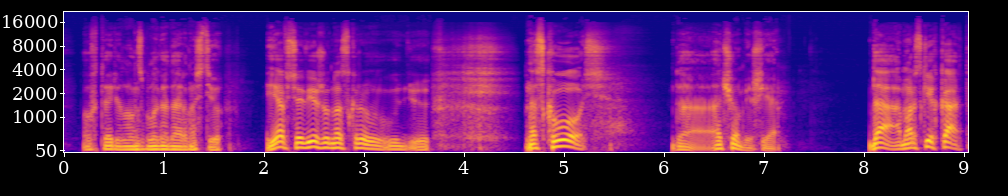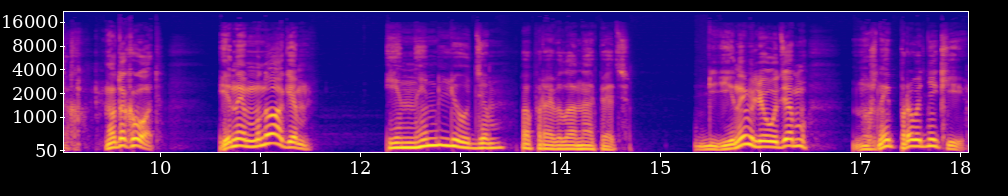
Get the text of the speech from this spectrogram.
— повторил он с благодарностью. — Я все вижу насквозь. насквозь. Да, о чем бишь я? Да, о морских картах. Ну так вот, иным многим... Иным людям, поправила она опять. Иным людям нужны проводники.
